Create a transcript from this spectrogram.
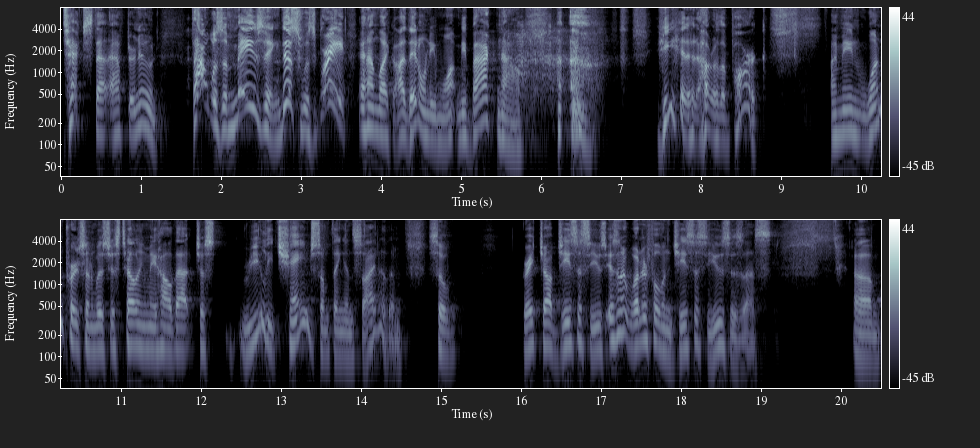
texts that afternoon. That was amazing. This was great. And I'm like, oh, they don't even want me back now. he hit it out of the park. I mean, one person was just telling me how that just really changed something inside of them. So great job. Jesus used, isn't it wonderful when Jesus uses us? Um,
